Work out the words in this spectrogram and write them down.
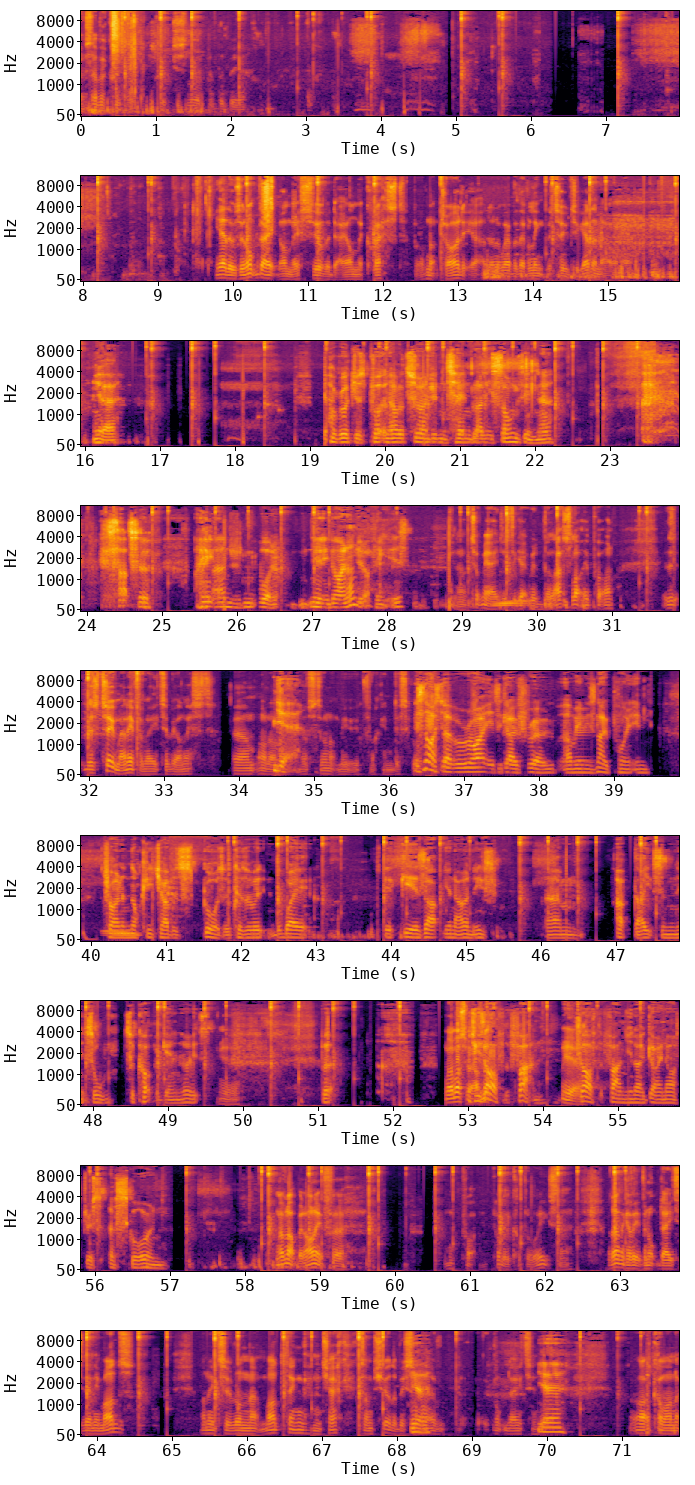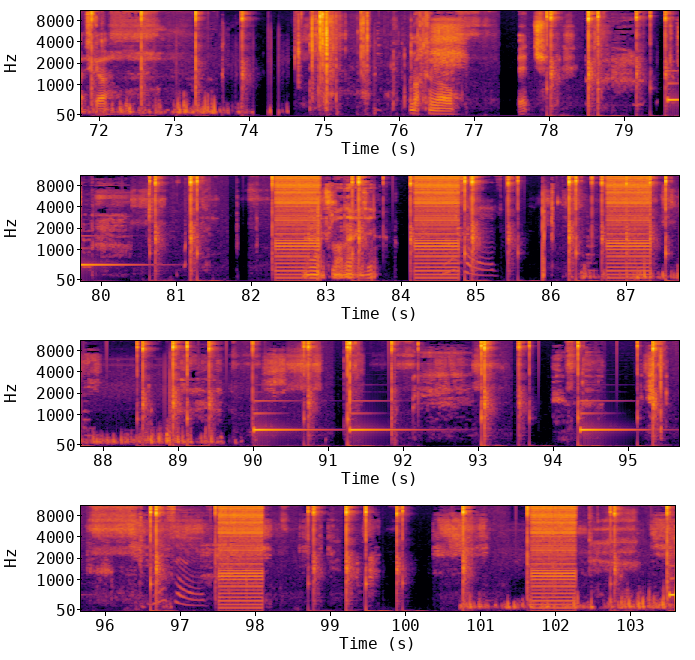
Let's have a quick, quick slurp of the beer. Yeah, there was an update on this the other day on the Quest, but I've not tried it yet. I don't know whether they've linked the two together now or not. Yeah. Oh, Roger's put another 210 bloody songs in there. it's up to 800, and- what, nearly 900, I think it is. You know, it took me ages to get rid of the last lot they put on. There's, there's too many for me, to be honest. Um, hold on, Yeah. I've still not muted fucking Discord. It's nice to have a variety to go through. I mean, there's no point in trying to knock each other's scores because of the way it, it gears up, you know, and these um, updates, and it's all to cock again. So it's, Yeah. but Well, I must which admit, is I'm not- half the fun. It's yeah, half the fun, you know, going after a score and I've not been on it for quite, probably a couple of weeks now. I don't think I've even updated any mods. I need to run that mod thing and check because I'm sure there'll be some Yeah. updating. yeah. All right, come on, let's go. Rock and roll, bitch. No, it's like that, is it? Served. You're served.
